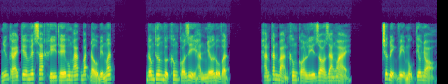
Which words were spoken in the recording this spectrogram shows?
Những cái kia huyết sát khí thế hung ác bắt đầu biến mất. Đông thương vực không có gì hắn nhớ đồ vật. Hắn căn bản không có lý do ra ngoài. Trước định vị mục tiêu nhỏ.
